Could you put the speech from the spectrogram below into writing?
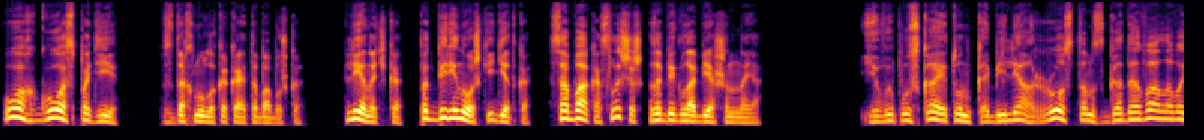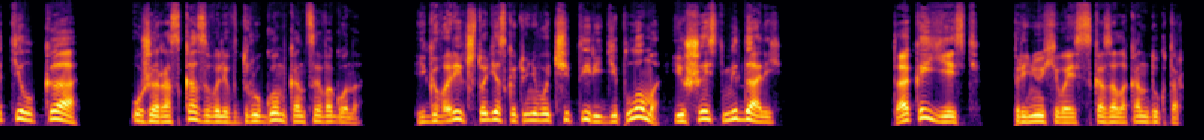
«Ох, господи!» — вздохнула какая-то бабушка. «Леночка, подбери ножки, детка! Собака, слышишь, забегла бешеная!» И выпускает он кобеля ростом с годовалого телка, уже рассказывали в другом конце вагона. И говорит, что, дескать, у него четыре диплома и шесть медалей. Так и есть, принюхиваясь, сказала кондуктор.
